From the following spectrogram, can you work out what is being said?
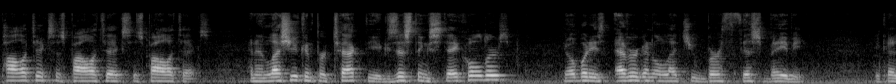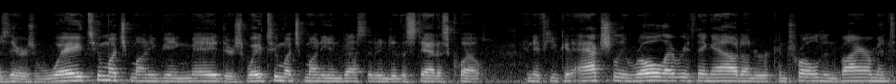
politics is politics is politics. And unless you can protect the existing stakeholders, nobody's ever going to let you birth this baby because there's way too much money being made, there's way too much money invested into the status quo. And if you can actually roll everything out under a controlled environment,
